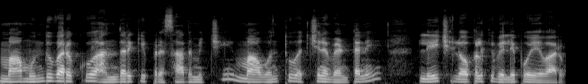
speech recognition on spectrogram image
మా ముందు వరకు అందరికీ ప్రసాదమిచ్చి మా వంతు వచ్చిన వెంటనే లేచి లోపలికి వెళ్ళిపోయేవారు.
